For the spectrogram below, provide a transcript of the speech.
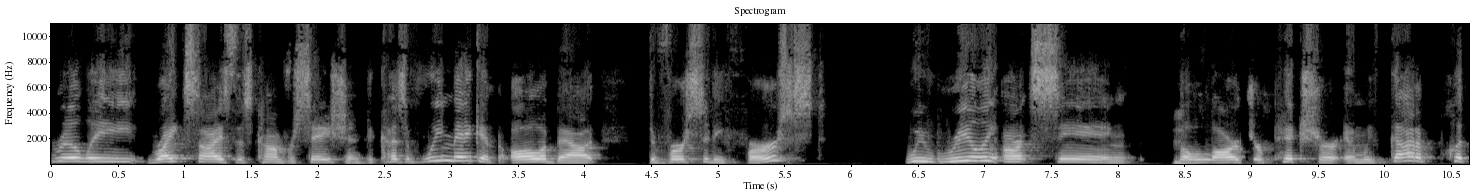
really right size this conversation because if we make it all about diversity first, we really aren't seeing the hmm. larger picture. And we've got to put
